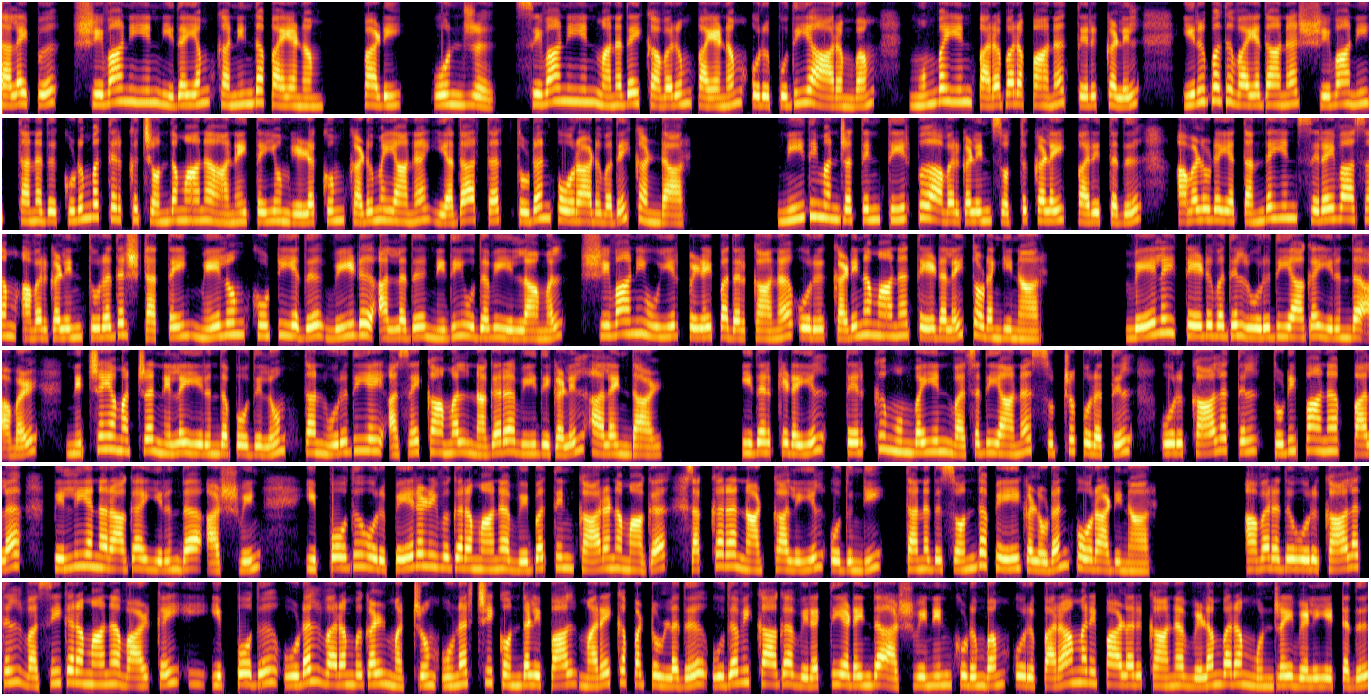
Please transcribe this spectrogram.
தலைப்பு ஷிவானியின் இதயம் கனிந்த பயணம். படி ஒன்று. சிவானியின் மனதை கவரும் பயணம் ஒரு புதிய ஆரம்பம். மும்பையின் பரபரப்பான தெருக்களில் இருபது வயதான ஷிவானி தனது குடும்பத்திற்கு சொந்தமான அனைத்தையும் இழக்கும் கடுமையான யதார்த்தத்துடன் போராடுவதை கண்டார். நீதிமன்றத்தின் தீர்ப்பு அவர்களின் சொத்துக்களை பறித்தது அவளுடைய தந்தையின் சிறைவாசம் அவர்களின் துரதிர்ஷ்டத்தை மேலும் கூட்டியது வீடு அல்லது நிதி உதவி இல்லாமல் ஷிவானி உயிர் பிழைப்பதற்கான ஒரு கடினமான தேடலை தொடங்கினார். வேலை தேடுவதில் உறுதியாக இருந்த அவள் நிச்சயமற்ற நிலை இருந்த போதிலும் தன் உறுதியை அசைக்காமல் நகர வீதிகளில் அலைந்தாள். இதற்கிடையில் தெற்கு மும்பையின் வசதியான சுற்றுப்புறத்தில் ஒரு காலத்தில் துடிப்பான பல பில்லியனராக இருந்த அஸ்வின் இப்போது ஒரு பேரழிவுகரமான விபத்தின் காரணமாக சக்கர நாட்காலியில் ஒதுங்கி தனது சொந்த பேய்களுடன் போராடினார். அவரது ஒரு காலத்தில் வசீகரமான வாழ்க்கை இப்போது உடல் வரம்புகள் மற்றும் உணர்ச்சி கொந்தளிப்பால் மறைக்கப்பட்டுள்ளது. உதவிக்காக விரக்தியடைந்த அஸ்வினின் குடும்பம் ஒரு பராமரிப்பாளருக்கான விளம்பரம் ஒன்றை வெளியிட்டது.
